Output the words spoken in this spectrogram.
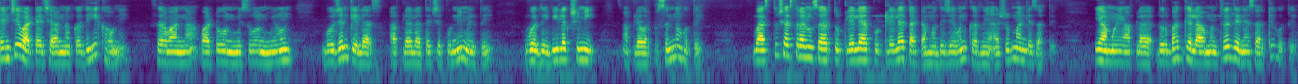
त्यांचे वाट्याचे अन्न कधीही खाऊ नये. सर्वांना वाटून मिसळून मिळून भोजन केल्यास आपल्याला त्याचे पुण्य मिळते व देवी लक्ष्मी आपल्यावर प्रसन्न होते. वास्तुशास्त्रानुसार तुटलेल्या फुटलेल्या ताटामध्ये जेवण करणे अशुभ मानले जाते. यामुळे आपल्या दुर्भाग्याला आमंत्रण देण्यासारखे होते.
